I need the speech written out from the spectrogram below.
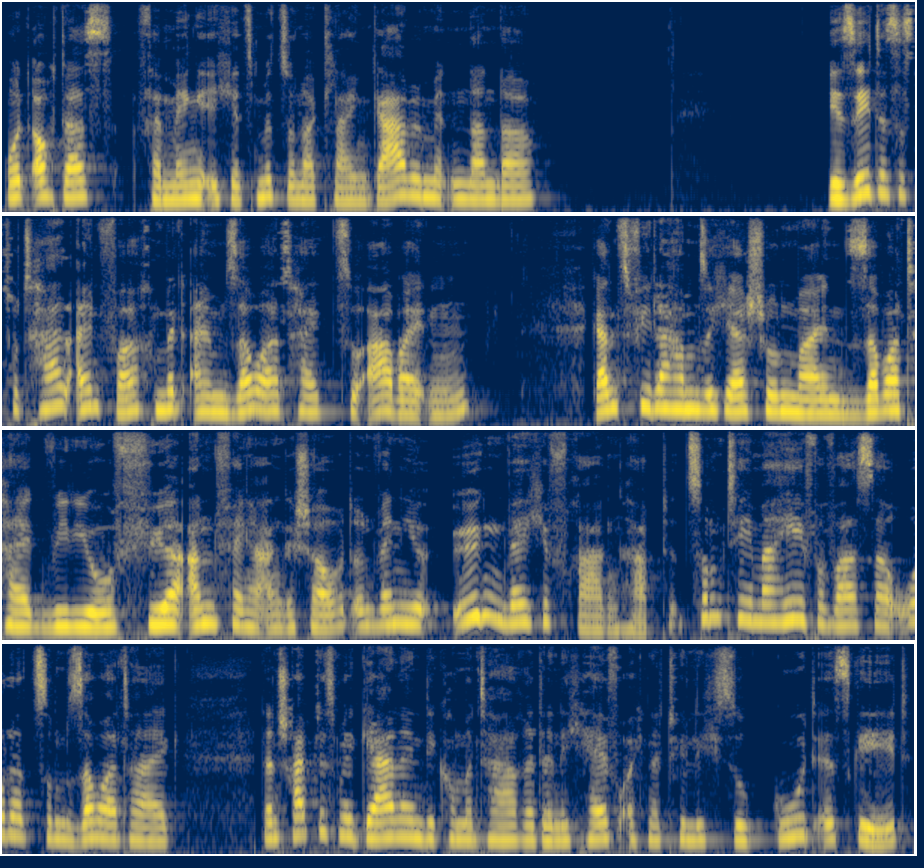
Und auch das vermenge ich jetzt mit so einer kleinen Gabel miteinander. Ihr seht, es ist total einfach, mit einem Sauerteig zu arbeiten. Ganz viele haben sich ja schon mein Sauerteig-Video für Anfänger angeschaut und wenn ihr irgendwelche Fragen habt zum Thema Hefewasser oder zum Sauerteig, dann schreibt es mir gerne in die Kommentare, denn ich helfe euch natürlich so gut es geht.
